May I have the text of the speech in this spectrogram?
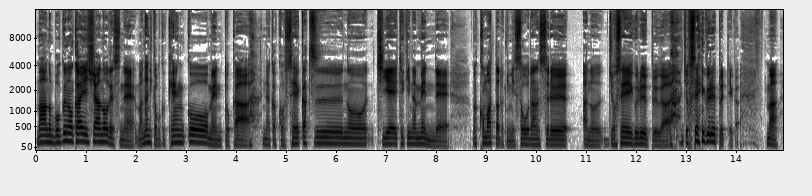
まあ、あの、僕の会社のですね、まあ何か僕、健康面とか、なんかこう、生活の知恵的な面で、まあ困った時に相談する、あの、女性グループが、女性グループっていうか、まあ、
